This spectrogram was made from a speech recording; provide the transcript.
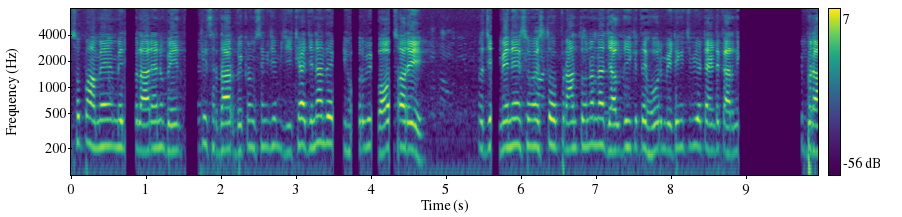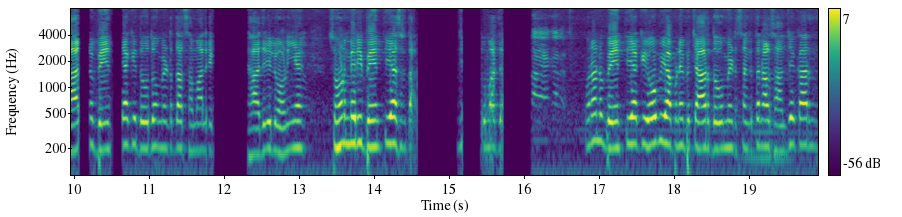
ਸੋ ਭਾਵੇਂ ਮੇਰੀ ਬੁਲਾਰਿਆਂ ਨੂੰ ਬੇਨਤੀ ਕਿ ਸਰਦਾਰ ਬਿਕਰਮ ਸਿੰਘ ਜੀ ਮਜੀਠੀਆ, ਜਿਨ੍ਹਾਂ ਦੇ ਹੋਰ ਵੀ ਬਹੁਤ ਸਾਰੇ ਰੁਝੇਵੇਂ ਨੇ, ਸੋ ਇਸ ਤੋਂ ਉਪਰੰਤ ਉਹਨਾਂ ਨਾਲ ਜਲਦੀ ਕਿਤੇ ਹੋਰ ਮੀਟਿੰਗ 'ਚ ਵੀ ਅਟੈਂਡ ਕਰਨੀ ਬੁਲਾਰਿਆਂ ਨੂੰ ਬੇਨਤੀ ਹੈ ਕਿ 2-2 ਮਿੰਟ ਦਾ ਸਮਾਂ ਲੈ ਕੇ ਹਾਜ਼ਰੀ ਲਵਾਉਣੀ ਹੈ। ਸੋ ਹੁਣ ਮੇਰੀ ਬੇਨਤੀ ਹੈ ਸਰਦਾਰ ਜੀ ਤੋਂ ਬਾਅਦ ਉਹਨਾਂ ਨੂੰ ਬੇਨਤੀ ਹੈ ਕਿ ਉਹ ਵੀ ਆਪਣੇ ਵਿਚਾਰ 2 ਮਿੰਟ ਸੰਗਤ ਨਾਲ ਸਾਂਝੇ ਕਰਨ।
